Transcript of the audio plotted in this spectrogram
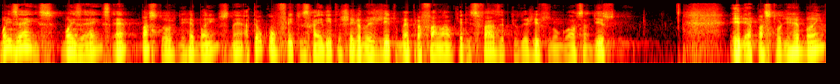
Moisés. Moisés é pastor de rebanhos. Né? Até o conflito israelita chega no Egito, não é para falar o que eles fazem, porque os egípcios não gostam disso. Ele é pastor de rebanho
